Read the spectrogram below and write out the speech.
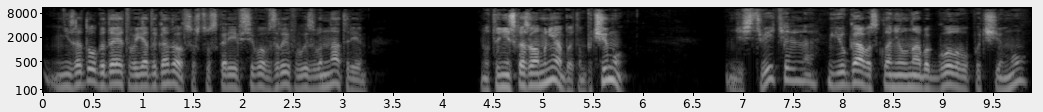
Незадолго до этого я догадался, что, скорее всего, взрыв вызван натрием. Но ты не сказал мне об этом. Почему? Действительно, Югава склонил на бок голову. Почему?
